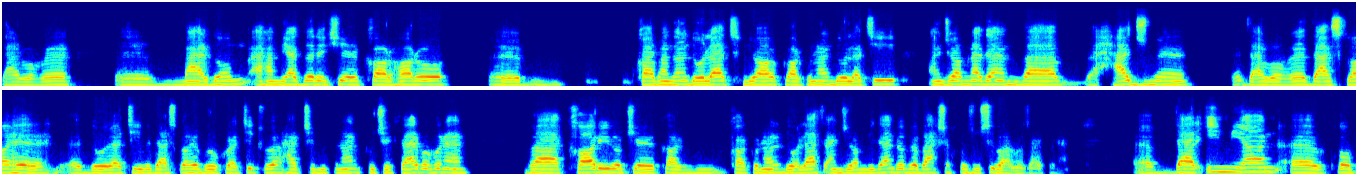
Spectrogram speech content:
در واقع مردم اهمیت داره که کارها رو کارمندان دولت یا کارکنان دولتی انجام ندن و حجم در واقع دستگاه دولتی و دستگاه بروکراتیک رو هرچی می‌تونن کوچکتر بکنن. و کاری رو که کار، کارکنان دولت انجام میدن رو به بخش خصوصی برگزار کنن. در این میان خب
